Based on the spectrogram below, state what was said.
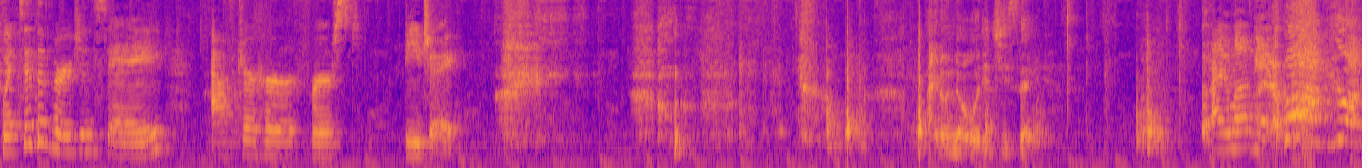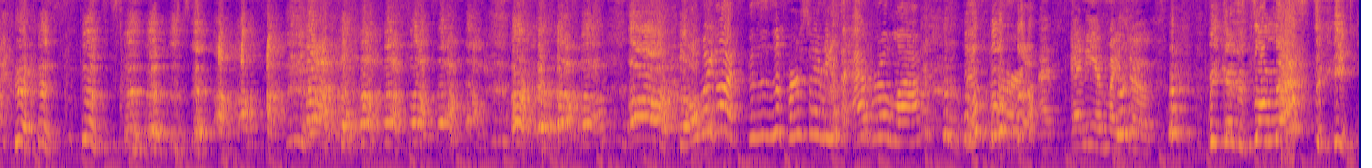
What did the Virgin say after her first BJ? I don't know. What did she say? I love you. Oh, God. Oh my this is the first time he's ever laughed this hard at any of my jokes.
